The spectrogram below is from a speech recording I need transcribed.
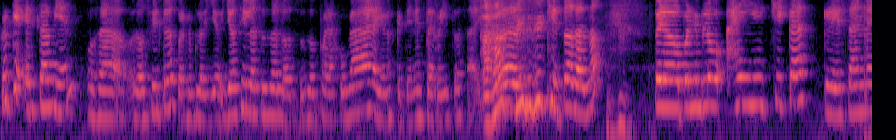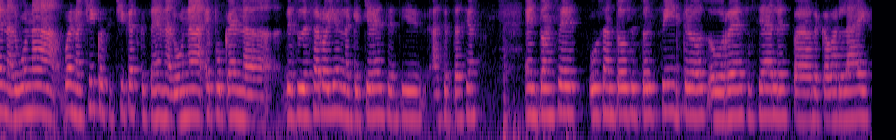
Creo que está bien, o sea, los filtros, por ejemplo, yo, yo sí los uso, los uso para jugar, hay unos que tienen perritos ahí. Ajá, sí, sí, sí. Chistosas, ¿no? Pero, por ejemplo, hay chicas que están en alguna, bueno, chicos y chicas que están en alguna época en la, de su desarrollo en la que quieren sentir aceptación. Entonces usan todos estos filtros o redes sociales para recabar likes.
